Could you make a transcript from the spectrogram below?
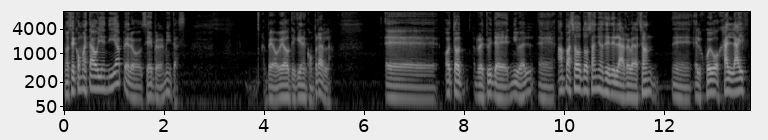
No sé cómo está hoy en día, pero sí hay problemitas. Pero veo que quieren comprarla. Eh, otro retweet de nivel. Eh, han pasado dos años desde la revelación del juego High Life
